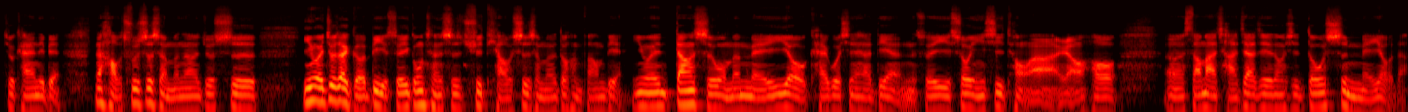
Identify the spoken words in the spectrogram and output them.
就开在那边。那好处是什么呢？就是因为就在隔壁，所以工程师去调试什么的都很方便。因为当时我们没有开过线下店，所以收银系统啊，然后呃扫码查价这些东西都是没有的，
